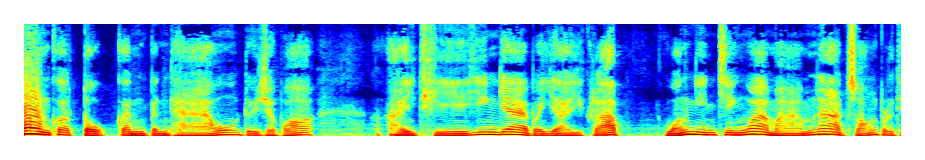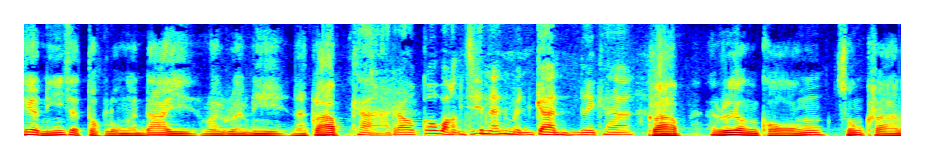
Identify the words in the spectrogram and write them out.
หุ้นก็ตกกันเป็นแถว โดยเฉพาะไอทียิ่งแย่ไปใหญ่ครับ หวังจริง ๆ ว่ามหาอำนาจสองประเทศนี้จะตกลงกันได้เร็วๆนี้นะครับ ค่ะ เราก็หวังเช่นนั้นเหมือนกันนะคะครับ เรื่องของสงคราม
